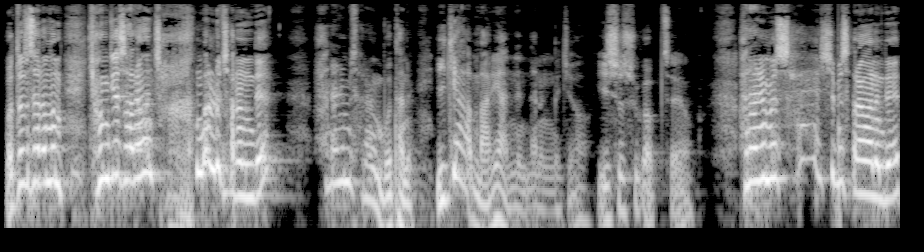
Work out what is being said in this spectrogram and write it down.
어떤 사람은 형제 사랑은 정말로 잘하는데 하나님 사랑을 못하는 이게 말이 안 된다는 거죠. 있을 수가 없어요. 하나님을 열심히 사랑하는데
